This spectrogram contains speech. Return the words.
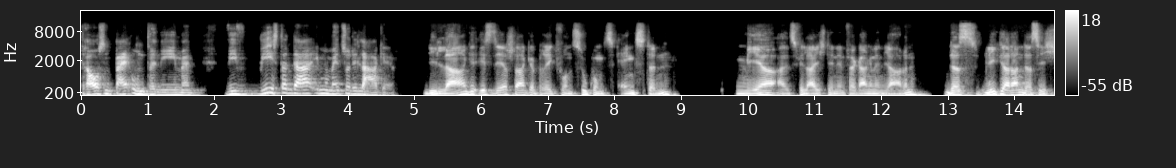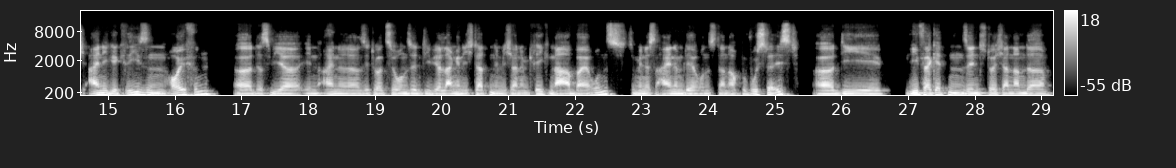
draußen bei Unternehmen? Wie, wie ist dann da im Moment so die Lage? Die Lage ist sehr stark geprägt von Zukunftsängsten, mehr als vielleicht in den vergangenen Jahren. Das liegt daran, dass sich einige Krisen häufen, dass wir in einer Situation sind, die wir lange nicht hatten, nämlich einem Krieg nah bei uns, zumindest einem, der uns dann auch bewusster ist. Äh, die Lieferketten sind durcheinander.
